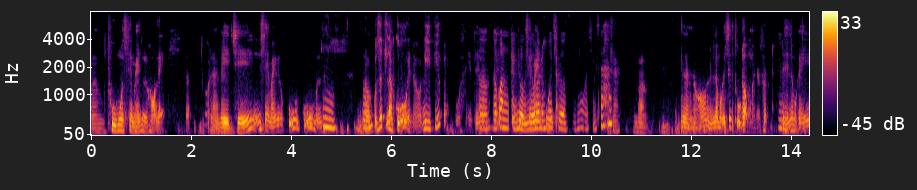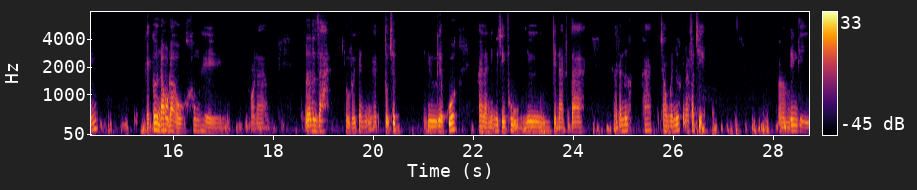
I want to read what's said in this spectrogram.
uh, thu mua xe máy rồi họ lại gọi là về chế những xe máy nó cũ cũ mà ừ, nó cũng rất là cũ để nó đi tiếp ấy. Ủa, thấy ừ, nó còn ảnh hưởng nhiều hơn đến môi trường đúng rồi chính xác. chính xác. vâng. Nên là nó là một cái sự thụ động mà nó thật. Ừ. đấy là một cái cái cơn đau đầu không hề gọi là đơn giản đối với cả những cái tổ chức như Liên Hợp Quốc hay là những cái chính phủ như Việt Nam chúng ta hay là các nước khác trong cái nước đang phát triển. Ninh thì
